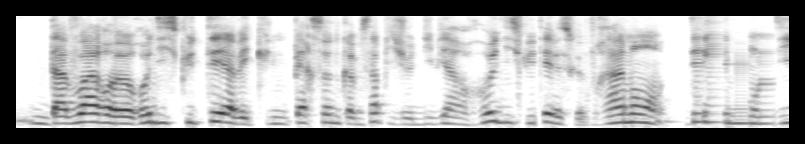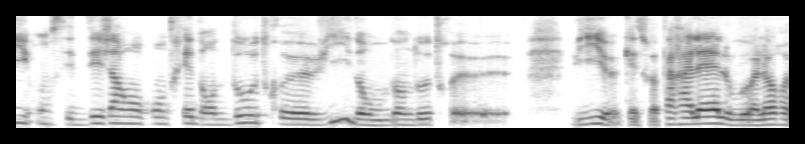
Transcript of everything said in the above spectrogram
d'avoir euh, rediscuté avec une personne comme ça, puis je dis bien rediscuter parce que vraiment, dès qu'on le dit, on s'est déjà rencontré dans d'autres euh, vies, dans d'autres euh, vies, qu'elles soient parallèles ou alors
